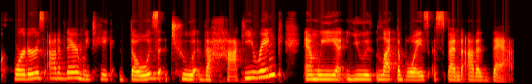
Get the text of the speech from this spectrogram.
quarters out of there and we take those to the hockey rink and we use let the boys spend out of that.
